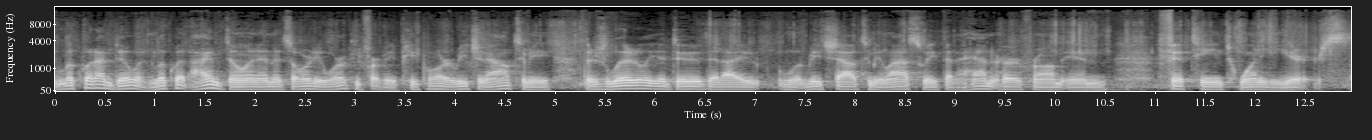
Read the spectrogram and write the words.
look what I'm doing. Look what I'm doing, and it's already working for me. People are reaching out to me. There's literally a dude that I reached out to me last week that I hadn't heard from in 15, 20 years.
